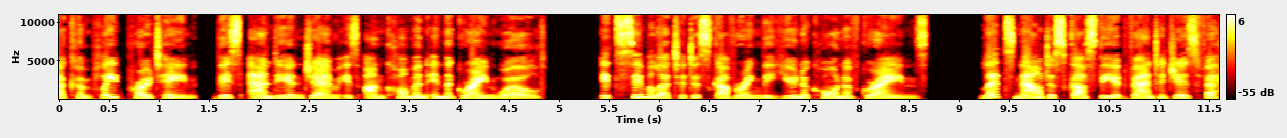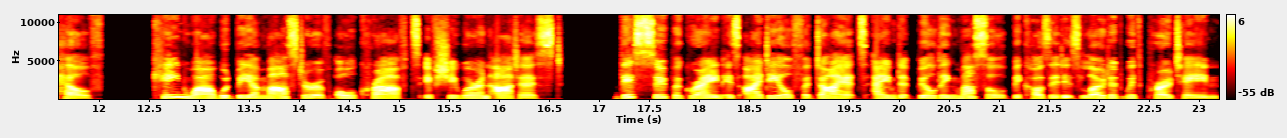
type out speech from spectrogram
A complete protein, this Andean gem is uncommon in the grain world. It's similar to discovering the unicorn of grains. Let's now discuss the advantages for health. Quinoa would be a master of all crafts if she were an artist. This super grain is ideal for diets aimed at building muscle because it is loaded with protein.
